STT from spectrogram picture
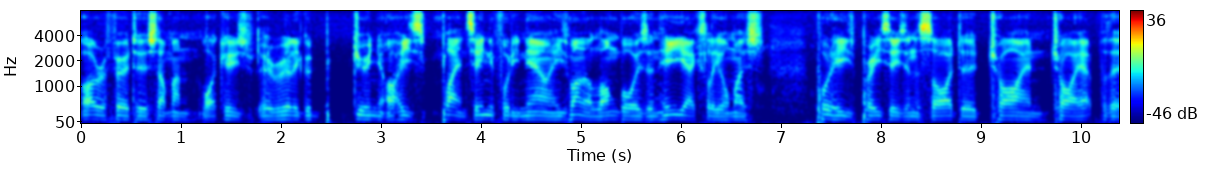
I refer to someone like who's a really good junior. Oh, he's playing senior footy now, and he's one of the long boys, and he actually almost put his preseason aside to try and try out for the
